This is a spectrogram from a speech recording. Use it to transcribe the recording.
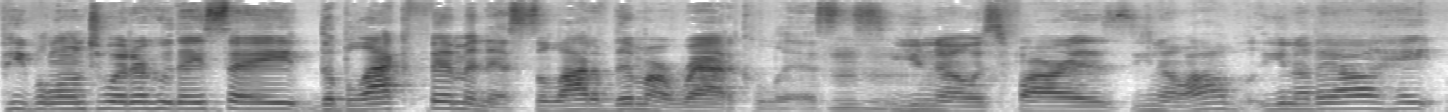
people on Twitter who they say the black feminists, a lot of them are radicalists, Mm-hmm. you know, as far as, you know, all you know, they all hate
